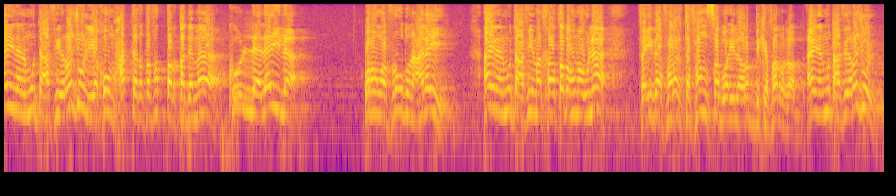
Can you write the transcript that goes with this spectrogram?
أين المتعة في رجل يقوم حتى تتفطر قدماه كل ليلة وهو مفروض عليه. أين المتعة في من خاطبه مولاه؟ فإذا فرغت فانصب وإلى ربك فارغب. أين المتعة في رجل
